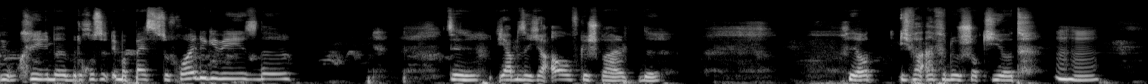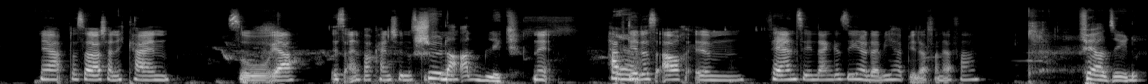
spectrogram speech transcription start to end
die Ukraine mit Russland immer beste Freunde gewesen. Die, die haben sich ja aufgespalten. Ja, ich war einfach nur schockiert. Mhm. Ja, das war wahrscheinlich kein so, ja, ist einfach kein schönes Schöner Gefühl. Anblick. Nee. Habt Ja. ihr das auch im Fernsehen dann gesehen oder wie habt ihr davon erfahren? Fernsehen.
